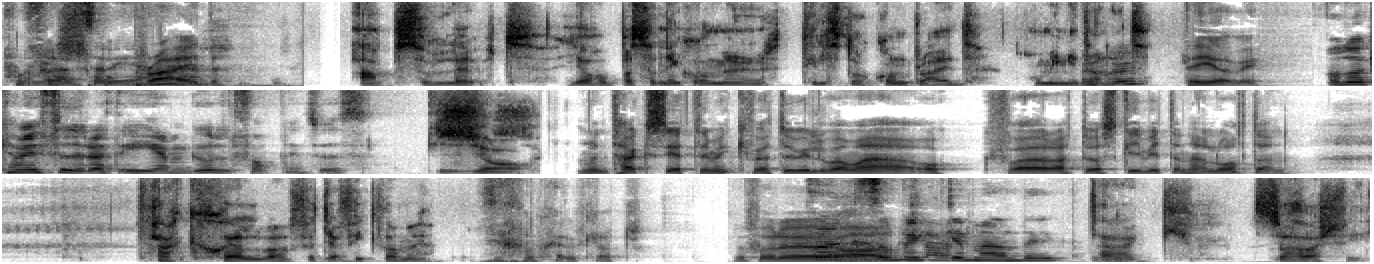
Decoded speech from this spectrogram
På Annars på. Pride. Absolut. Jag hoppas att ni kommer till Stockholm Pride, om inget annat. Det gör vi. Och då kan vi fira ett EM-guld förhoppningsvis. Ja, Men tack så jättemycket för att du ville vara med och för att du har skrivit den här låten. tack själva för att jag fick vara med. Ja, självklart. Då får du Tack ha... så mycket Mandy. Tack. Så hörs vi.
